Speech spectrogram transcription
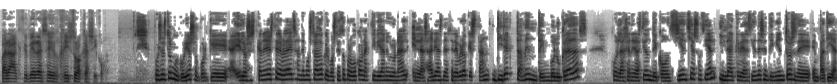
para acceder a ese registro acásico. Pues esto es muy curioso porque eh, los escáneres cerebrales han demostrado que el bostezo provoca una actividad neuronal en las áreas del cerebro que están directamente involucradas con la generación de conciencia social y la creación de sentimientos de empatía.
